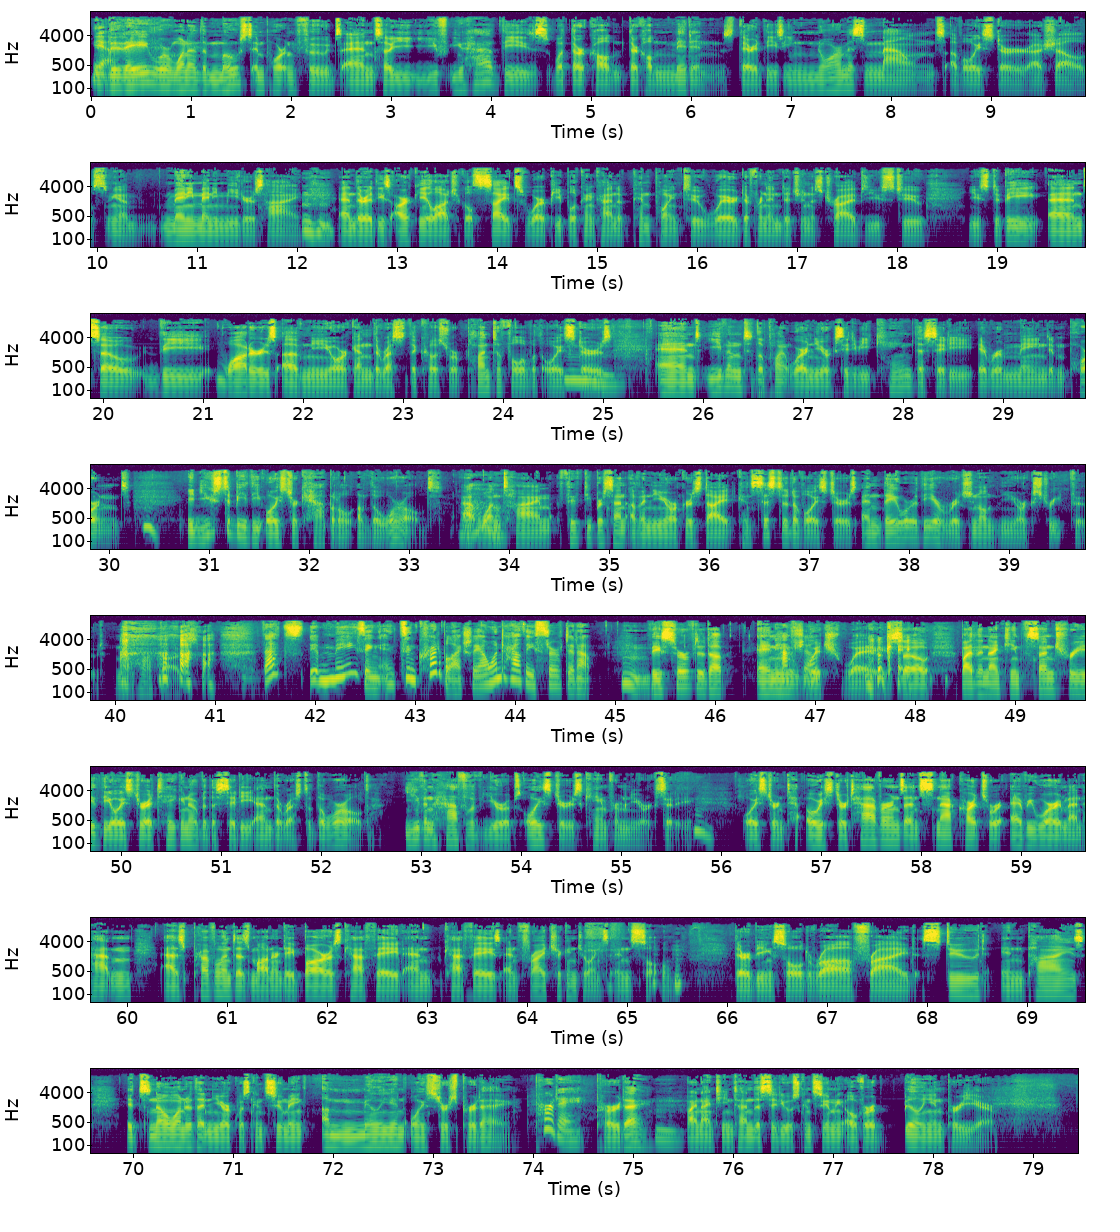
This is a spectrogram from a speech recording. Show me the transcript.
Yeah. They were one of the most important foods, and so you you you have these what they're called they're called middens. They're these enormous mounds of oyster uh, shells, you know, many many meters high, mm-hmm. and there are these archaeological sites where people can kind of pinpoint to where different indigenous tribes used to used to be. And so the waters of New York and the rest of the coast were plentiful with oysters. Mm. And even to the point where New York City became the city, it remained important. Hmm. It used to be the oyster capital of the world. At one time, 50% of a New Yorker's diet consisted of oysters, and they were the original New York street food, not hot dogs. That's amazing. It's incredible, actually. I wonder how they served it up. Hmm. They served it up any which way. So by the 19th century, the oyster had taken over the city and the rest of the world. Even half of Europe's oysters came from New York City. Hmm. Oyster, ta- oyster taverns and snack carts were everywhere in Manhattan, as prevalent as modern day bars, cafes, and cafes and fried chicken joints in Seoul. They were being sold raw, fried, stewed in pies. It's no wonder that New York was consuming a million oysters per day Per day. per day. Hmm. By 1910, the city was consuming over a billion per year.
